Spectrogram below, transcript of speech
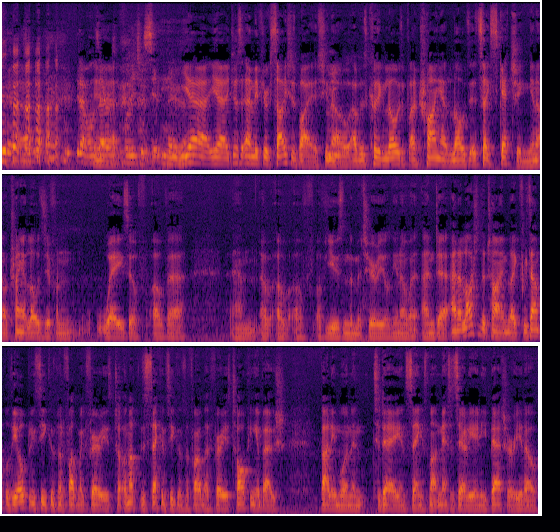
All those Yeah. hours footage just sitting there. yeah, yeah. Just and if you're excited by it, you know, I was cutting loads of, and trying out loads. It's like sketching, you know, trying out loads of different ways of of. Uh, um, of, of, of, using the material, you know, and uh, and a lot of the time, like for example, the opening sequence when Father McVerry is, ta- not the second sequence when Father McVerry is talking about Ballymun and today and saying it's not necessarily any better, you know,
